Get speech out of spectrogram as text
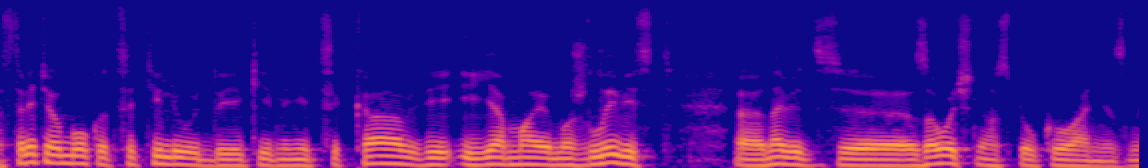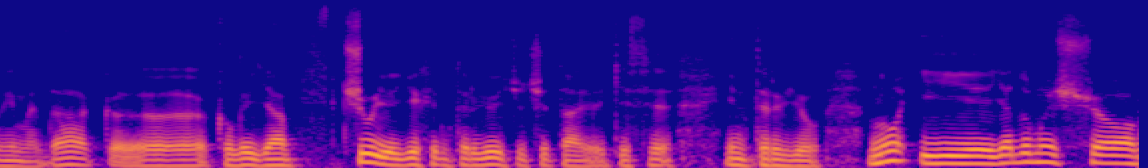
З третього боку, це ті люди, які мені цікаві, і я маю можливість навіть е, заочного спілкування з ними, да, е, коли я чую їх інтерв'ю чи читаю якісь е, інтерв'ю. Ну і я думаю, що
